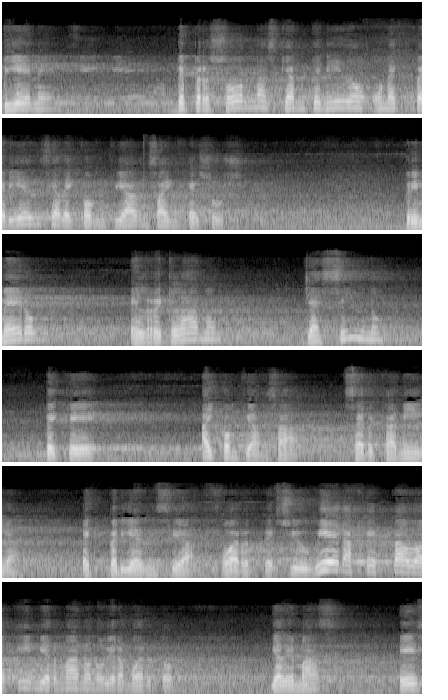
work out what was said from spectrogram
viene de personas que han tenido una experiencia de confianza en Jesús. Primero, el reclamo ya es signo de que hay confianza, cercanía, experiencia fuerte. Si hubiera estado aquí, mi hermano no hubiera muerto. Y además es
